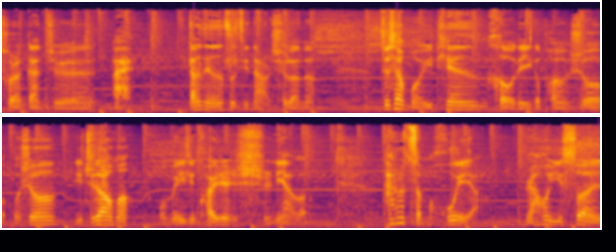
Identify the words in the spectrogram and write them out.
突然感觉，哎，当年的自己哪儿去了呢？就像某一天和我的一个朋友说：“我说，你知道吗？”我们已经快认识十年了，他说怎么会呀？然后一算，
